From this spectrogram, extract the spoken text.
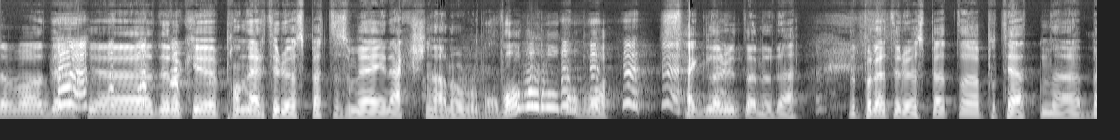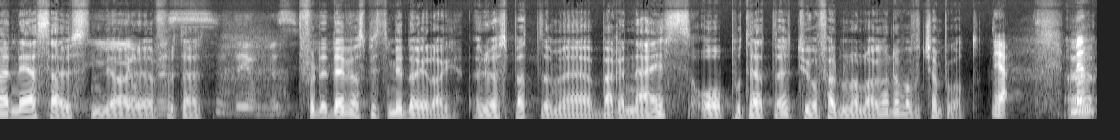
det, var, det, er noe, det er noe panerte rødspette som er in action her nå. Segler ut denne det. Det er panerte rødspette, potetene, bearnéssausen vi har eh, fått her. For det er det vi har spist til middag i dag. Rødspette med bearnés og poteter. Tuva Fermen har laga. Det var kjempegodt. Ja. Men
